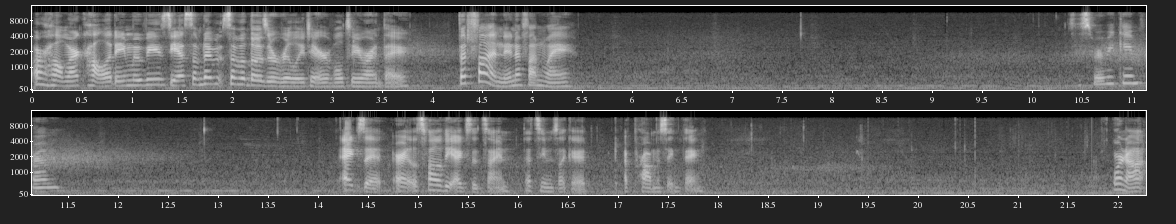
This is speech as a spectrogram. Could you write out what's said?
Or Hallmark holiday movies. Yeah, sometimes some of those are really terrible too, aren't they? But fun, in a fun way. Is this where we came from? Exit. All right, let's follow the exit sign. That seems like a, a promising thing. Or not.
